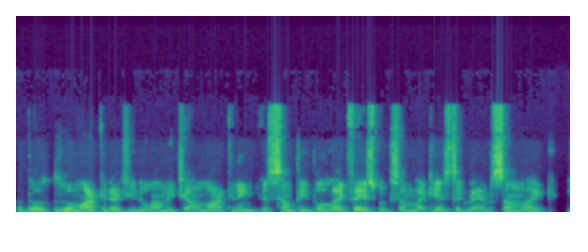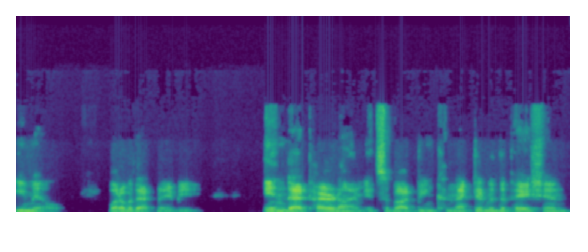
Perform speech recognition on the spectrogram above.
For those who are marketers, you do omni-channel marketing because some people like Facebook, some like Instagram, some like email, whatever that may be. In that paradigm, it's about being connected with the patient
